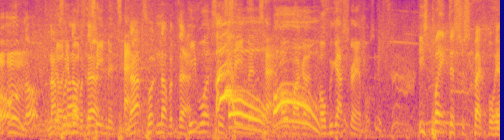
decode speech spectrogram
Oh, no. Not Yo, putting up with that. team intact. Not putting up with that. He wants his team intact. Oh my God! Oh, we got scrambles. He's playing disrespectful. He,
